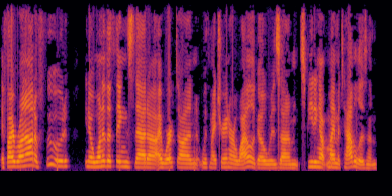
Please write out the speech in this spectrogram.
if I run out of food, you know, one of the things that uh, I worked on with my trainer a while ago was um, speeding up my metabolism.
